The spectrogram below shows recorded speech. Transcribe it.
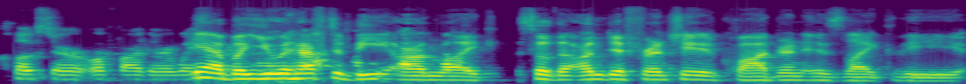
closer or farther away. Yeah, but you would have to be on like so the undifferentiated quadrant is like the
